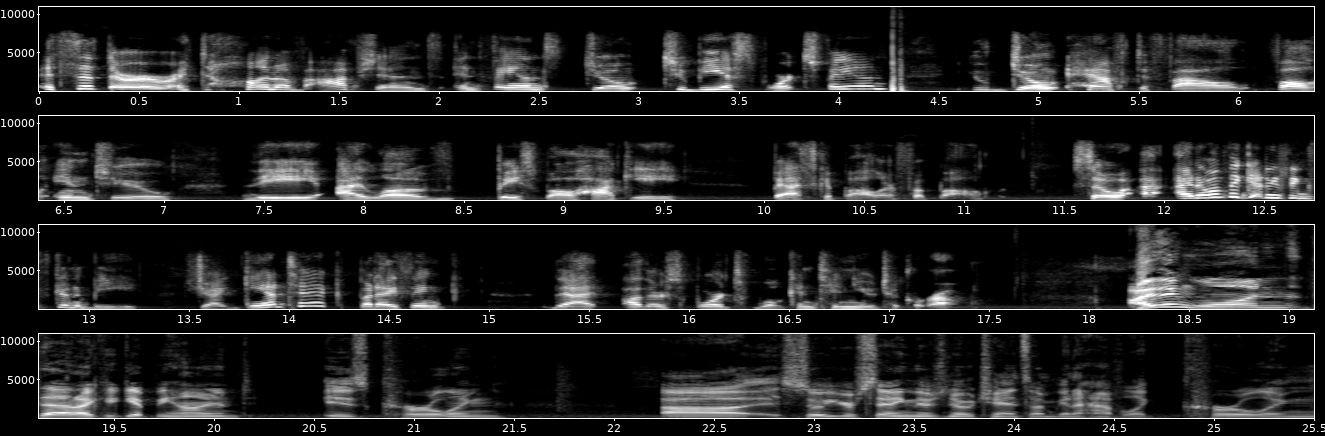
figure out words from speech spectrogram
It's that there are a ton of options, and fans don't. To be a sports fan, you don't have to fall fall into the I love baseball, hockey, basketball, or football. So I, I don't think anything's going to be gigantic, but I think that other sports will continue to grow. I think one that I could get behind is curling uh, so you're saying there's no chance I'm going to have like curling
